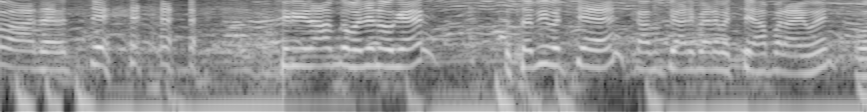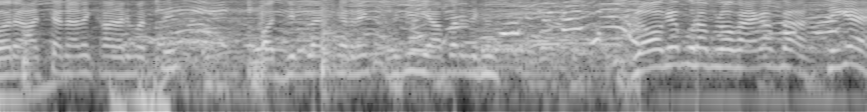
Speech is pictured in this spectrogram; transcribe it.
बात है बच्चे। श्री राम का भजन हो गया है। तो सभी बच्चे हैं काफ़ी प्यारे प्यारे बच्चे यहाँ पर आए हुए हैं और आज का नाले खाना मस्ती और जिप लाइन कर रहे हैं। जी यहाँ पर देखो। ब्लॉग है पूरा ब्लॉग आएगा आपका। ठीक है?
